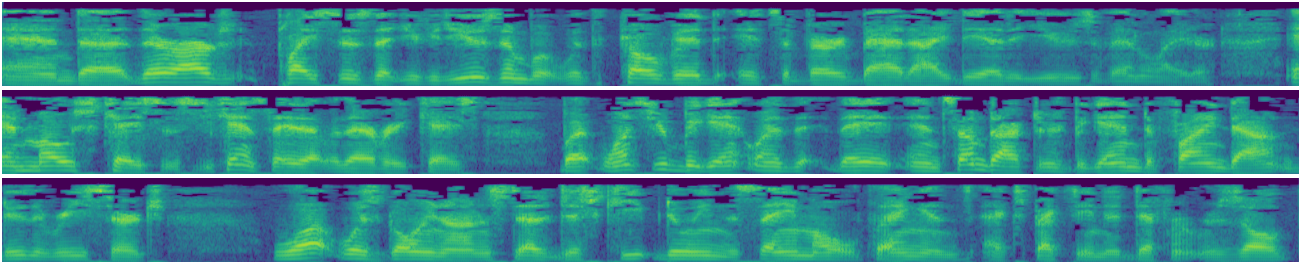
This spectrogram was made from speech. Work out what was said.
And uh, there are places that you could use them, but with COVID, it's a very bad idea to use a ventilator. In most cases, you can't say that with every case. But once you began, when they and some doctors began to find out and do the research, what was going on instead of just keep doing the same old thing and expecting a different result.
